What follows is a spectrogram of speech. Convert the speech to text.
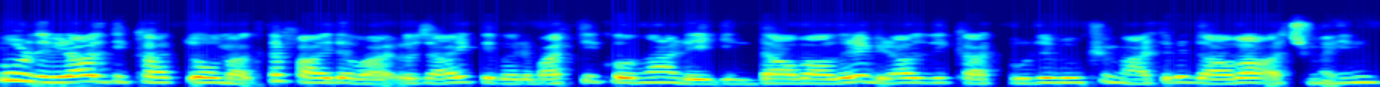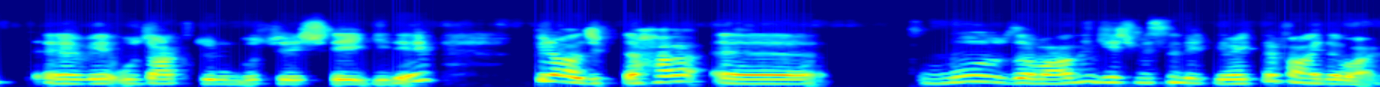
Burada biraz dikkatli olmakta fayda var. Özellikle böyle maddi konularla ilgili davalara biraz dikkat. Burada mümkün mertebe dava açmayın e, ve uzak durun bu süreçle ilgili. Birazcık daha e, bu zamanın geçmesini beklemekte fayda var.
